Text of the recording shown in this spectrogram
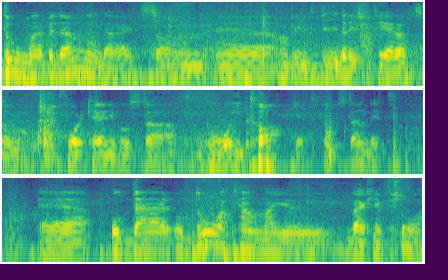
domarbedömning där som eh, har blivit vida diskuterad som får Kareni Busta att gå i taket fullständigt. Eh, och där och då kan man ju verkligen förstå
